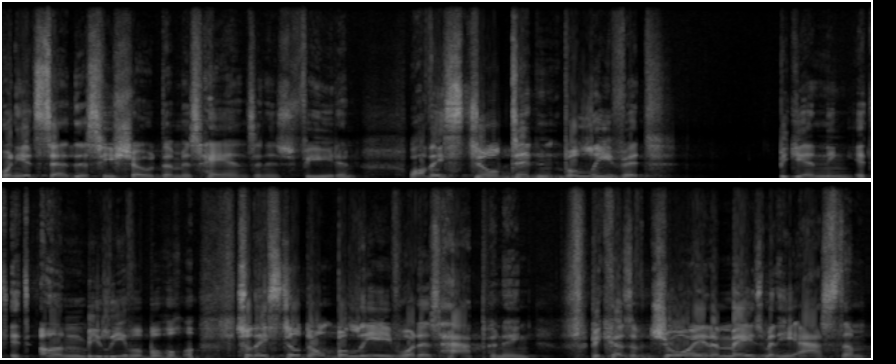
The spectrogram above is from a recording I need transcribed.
When he had said this, he showed them his hands and his feet. And while they still didn't believe it, beginning. It's, it's unbelievable. So they still don't believe what is happening. Because of joy and amazement, he asked them,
